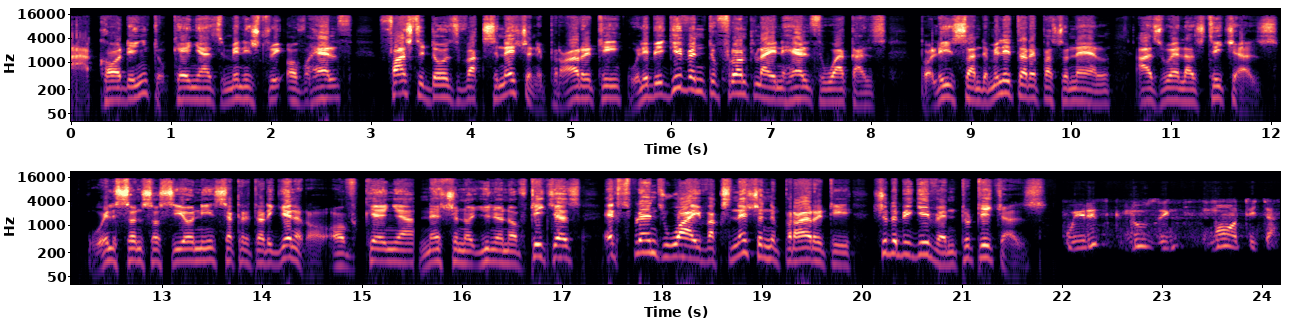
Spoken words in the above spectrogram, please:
According to Kenya's Ministry of Health, first dose vaccination priority will be given to frontline health workers police and military personnel, as well as teachers. Wilson Sossion, Secretary General of Kenya National Union of Teachers, explains why vaccination priority should be given to teachers. We risk losing more teachers,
